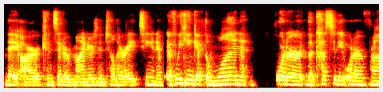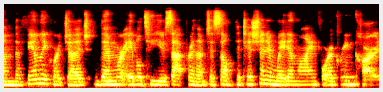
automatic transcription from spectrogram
they are considered minors until they're 18. If we can get the one order the custody order from the family court judge, then we're able to use that for them to self petition and wait in line for a green card.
